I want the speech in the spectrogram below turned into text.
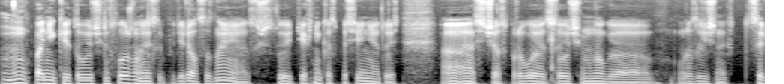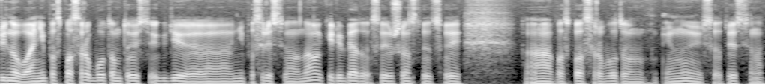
Ну, в панике это очень сложно, если потерял сознание, существует техника спасения, то есть а, сейчас проводится очень много различных соревнований по спас-работам, то есть где э, непосредственно навыки ребята совершенствуют свои а, по спас-работам, и, ну и, соответственно,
